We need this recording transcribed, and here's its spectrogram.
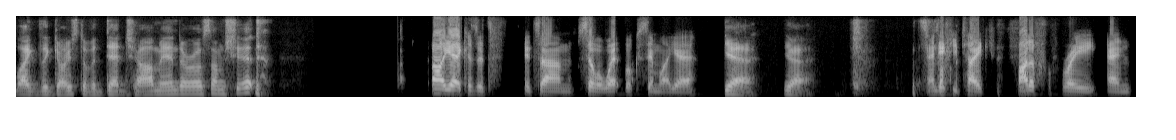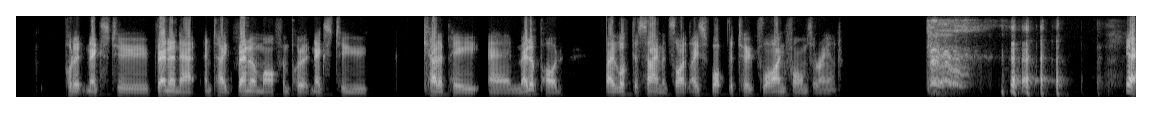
like the ghost of a dead Charmander or some shit. Oh yeah, because its its um silhouette looks similar. Yeah, yeah, yeah. It's and if you take Butterfree and put it next to Venonat and take Venomoth and put it next to Caterpie and Metapod, they look the same. It's like they swapped the two flying forms around. Yeah.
